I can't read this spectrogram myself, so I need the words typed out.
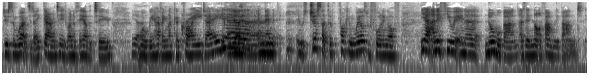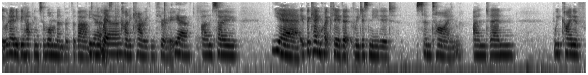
do some work today guaranteed one of the other two yeah. will be having like a cry day Yeah. and, then, and then it was just like the fucking wheels were falling off Yeah, and if you were in a normal band, as in not a family band, it would only be happening to one member of the band, Yeah. and the rest Yeah. could kind of carry them through. Yeah. Um, so, yeah, it became quite clear that we just needed some time, and then we kind of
